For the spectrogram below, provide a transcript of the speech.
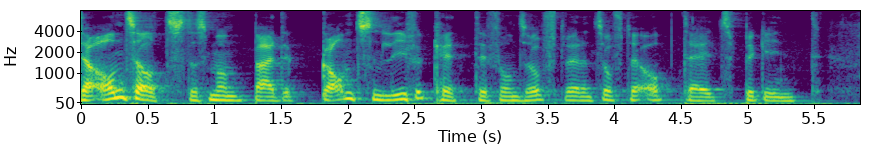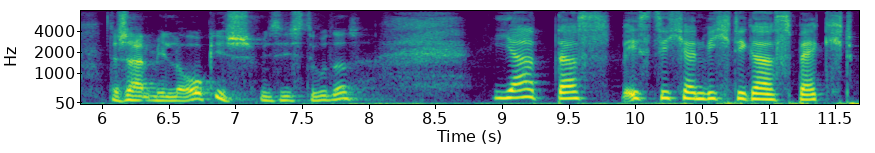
der Ansatz, dass man bei der ganzen Lieferkette von Software und Software-Updates beginnt, das scheint mir logisch. Wie siehst du das? Ja, das ist sicher ein wichtiger Aspekt.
